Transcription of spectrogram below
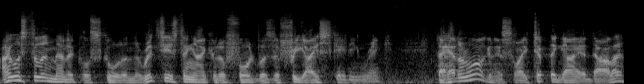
I was still in medical school, and the ritziest thing I could afford was a free ice skating rink. They had an organist, so I tipped the guy a dollar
